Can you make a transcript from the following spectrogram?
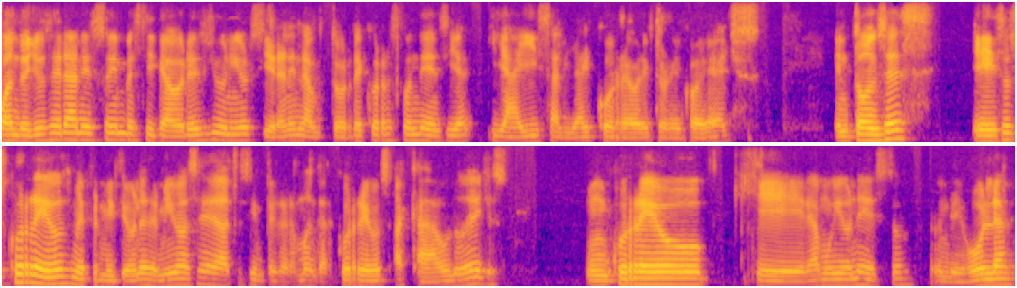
cuando ellos eran estos investigadores juniors y eran el autor de correspondencia, y ahí salía el correo electrónico de ellos. Entonces, esos correos me permitieron hacer mi base de datos y empezar a mandar correos a cada uno de ellos. Un correo que era muy honesto, donde, hola,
